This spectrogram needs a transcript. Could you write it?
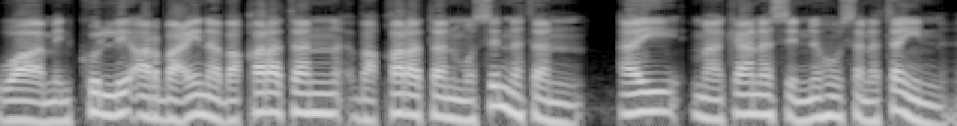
ومن كل أربعين بقرة بقرة مسنة أي ما كان سنه سنتين.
